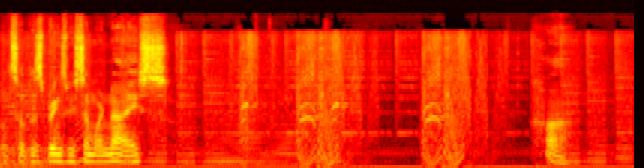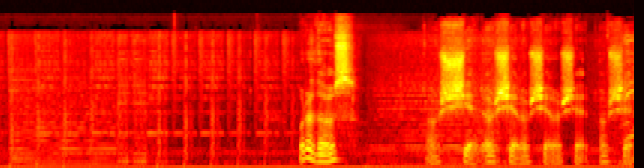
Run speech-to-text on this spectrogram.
Let's hope this brings me somewhere nice. Huh. What are those? Oh shit, oh shit, oh shit, oh shit, oh shit.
